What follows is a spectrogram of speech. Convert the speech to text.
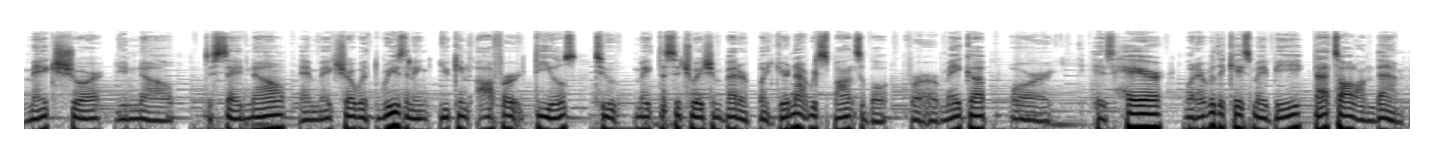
Make sure you know to say no and make sure with reasoning you can offer deals to make the situation better, but you're not responsible for her makeup or his hair, whatever the case may be. That's all on them.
